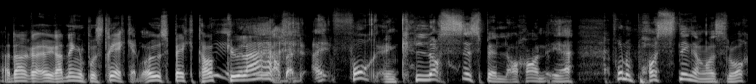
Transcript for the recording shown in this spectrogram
Ja, den redningen på streken var jo spektakulær! Ja, men, for en klassespiller han er! For noen pasninger han slår.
